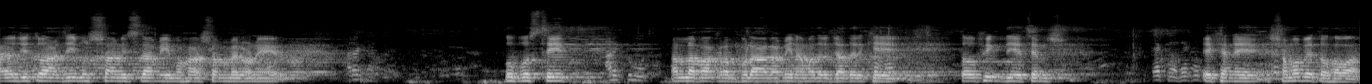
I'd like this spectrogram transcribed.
আয়োজিত আজিম উসান ইসলামী মহাসম্মেলনের উপস্থিত আল্লাহ পাক রব্বুল আলমিন আমাদের যাদেরকে তৌফিক দিয়েছেন এখানে সমবেত হওয়ার।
